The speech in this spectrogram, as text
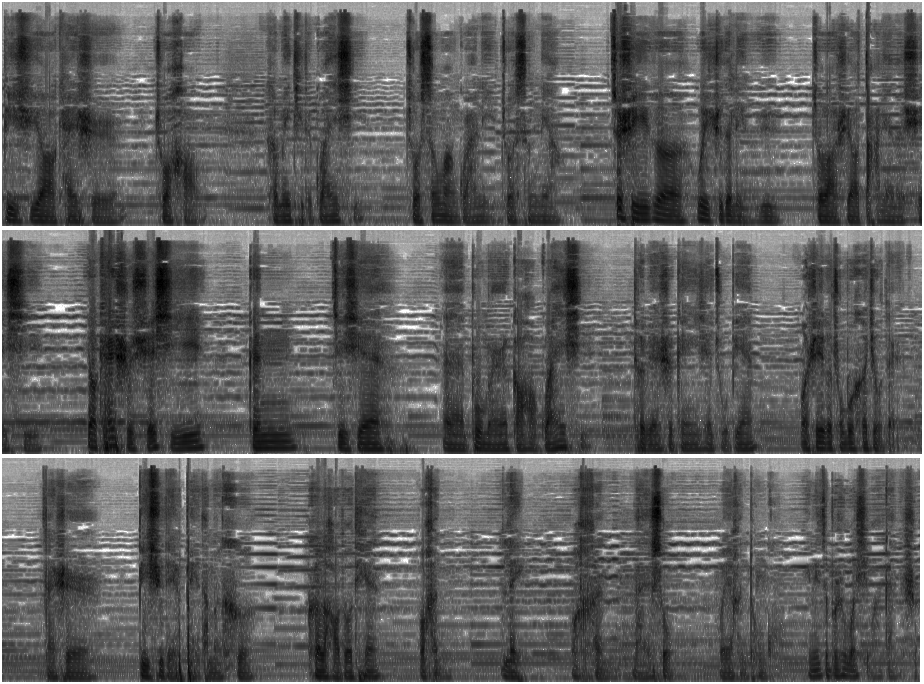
必须要开始做好。和媒体的关系，做声望管理，做声量，这是一个未知的领域。周老师要大量的学习，要开始学习跟这些呃部门搞好关系，特别是跟一些主编。我是一个从不喝酒的人，但是必须得陪他们喝，喝了好多天，我很累，我很难受，我也很痛苦，因为这不是我喜欢干的事儿，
